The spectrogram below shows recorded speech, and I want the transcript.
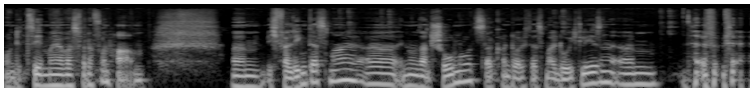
und jetzt sehen wir ja, was wir davon haben. Ähm, ich verlinke das mal äh, in unseren Shownotes, da könnt ihr euch das mal durchlesen, ähm,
